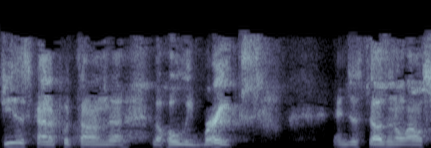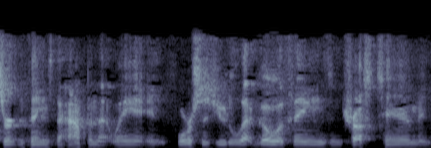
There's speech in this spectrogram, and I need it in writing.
Jesus kind of puts on the, the holy brakes and just doesn't allow certain things to happen that way and forces you to let go of things and trust him and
